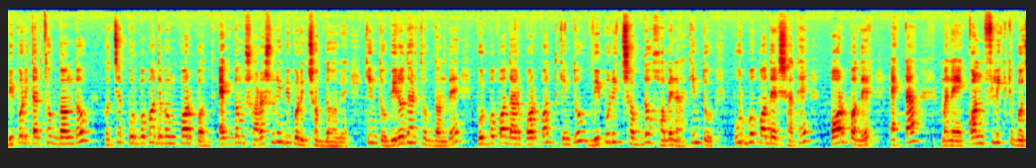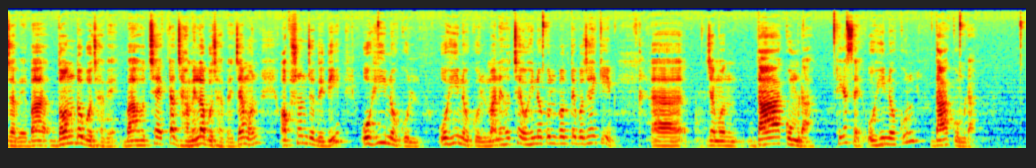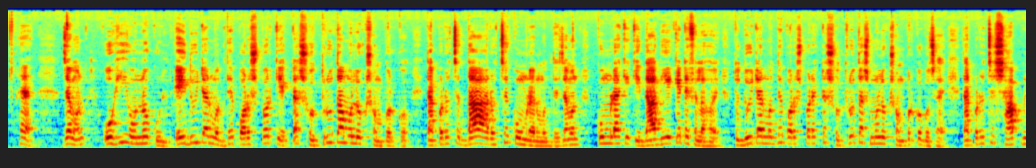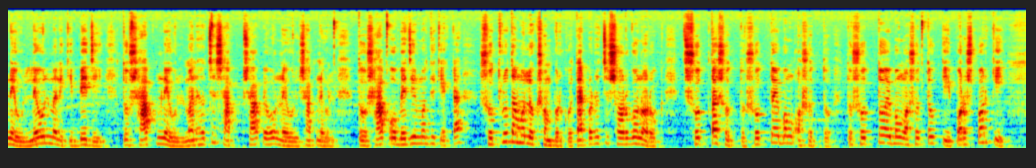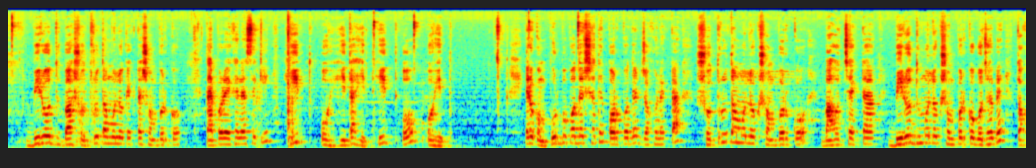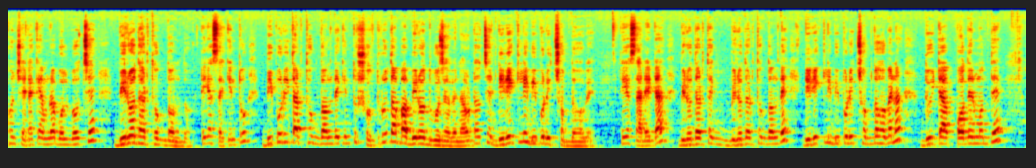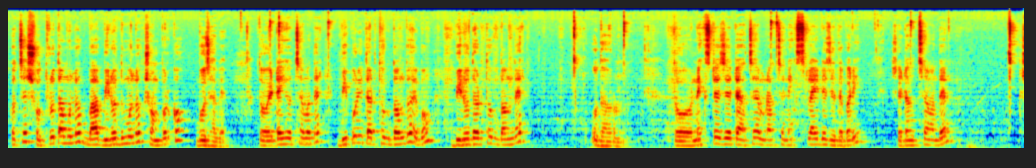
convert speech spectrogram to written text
বিপরীতার্থক দ্বন্দ্ব হচ্ছে পূর্বপদ এবং পরপদ, একদম সরাসরি বিপরীত শব্দ হবে। কিন্তু বিরোধার্থক দ্বন্দ্বে পূর্বপদ আর পরপদ কিন্তু বিপরীত শব্দ হবে না। কিন্তু পূর্বপদের সাথে পরপদের একটা মানে কনফ্লিক্ট বোঝাবে বা দ্বন্দ্ব বোঝাবে বা হচ্ছে একটা ঝামেলা বোঝাবে। যেমন অপশন যদি দিই, অহিনকুল অহিনকুল মানে হচ্ছে অহিনকুল বলতে বোঝায় কি? যেমন দা কুমড়া, ঠিক আছে? অহিনকুল দা কুমড়া। হ্যাঁ? যেমন, ওহি ও নকুল, এই দুইটার মধ্যে পরস্পর কি একটা শত্রুতামূলক সম্পর্ক। তারপর হচ্ছে দা আর হচ্ছে কুমড়ার মধ্যে। যেমন, কুমড়াকে কি দা দিয়ে কেটে ফেলা হয়? তো দুইটার মধ্যে পরস্পর একটা শত্রুতামূলক সম্পর্ক বোঝায়। তারপর হচ্ছে সাপ নেউল নেউল মানে কি? বেজি। তো সাপ নেউল মানে হচ্ছে সাপ সাপ এবং নেউল, সাপ নেউল। তো সাপ ও বেজির মধ্যে কি একটা শত্রুতামূলক সম্পর্ক। তারপর হচ্ছে স্বর্গ নরক সত্যাসত্য সত্য এবং অসত্য। তো সত্য এবং অসত্য কি? পরস্পর কি? বিরোধ বা শত্রুতামূলক একটা সম্পর্ক। তারপরে এখানে আছে কি? হিত ও হিতাহিত। হিত ও অহিত। এরকম পূর্বপদের সাথে পরপদের যখন একটা শত্রুতামূলক সম্পর্ক বা হচ্ছে একটা বিরোধমূলক সম্পর্ক বোঝাবে, তখন সেটাকে আমরা বলব হচ্ছে বিরোধার্থক দ্বন্দ্ব। ঠিক আছে? কিন্তু বিপরীতার্থক দ্বন্দ্বে কিন্তু শত্রুতা বা বিরোধ বোঝাবে না। ওটা হচ্ছে ডিরেক্টলি বিপরীত শব্দ হবে। ঠিক আছে আর এটা বিরোধার্থক বিরোধার্থক দ্বন্দ্বে ডিরেক্টলি বিপরীত শব্দ হবে না। দুইটা পদের মধ্যে হচ্ছে শত্রুতামূলক বা বিরোধমূলক সম্পর্ক বোঝাবে। তো এটাই হচ্ছে আমাদের বিপরীতার্থক দ্বন্দ্ব এবং বিরোধার্থক দ্বন্দ্বের উদাহরণ। তো নেক্সটে যেটা আছে, আমরা হচ্ছে নেক্সট স্লাইডে যেতে পারি। সেটা হচ্ছে আমাদের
